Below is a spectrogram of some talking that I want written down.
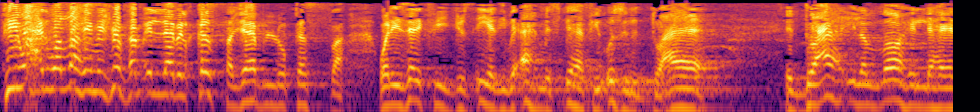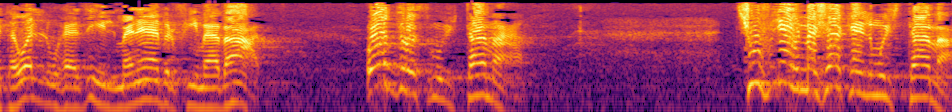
في واحد والله مش بيفهم إلا بالقصة جاب له قصة. ولذلك في الجزئية دي بأهمس بها في أذن الدعاء. الدعاء إلى الله اللي هيتولوا هذه المنابر فيما بعد. ادرس مجتمع. شوف إيه مشاكل المجتمع.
